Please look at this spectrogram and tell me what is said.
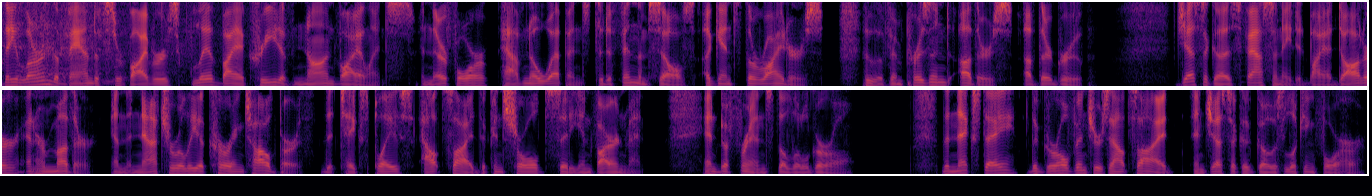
They learn the band of survivors live by a creed of nonviolence and therefore have no weapons to defend themselves against the riders, who have imprisoned others of their group. Jessica is fascinated by a daughter and her mother and the naturally occurring childbirth that takes place outside the controlled city environment and befriends the little girl. The next day, the girl ventures outside and Jessica goes looking for her.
